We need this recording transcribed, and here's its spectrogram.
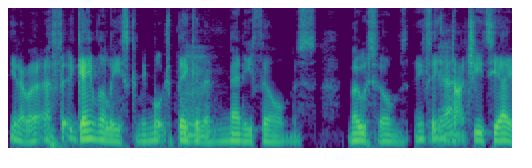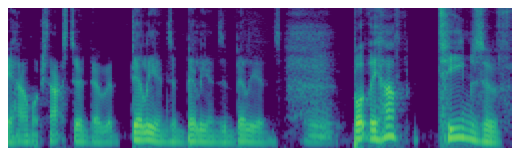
you know a, a game release can be much bigger Mm. than many films. Most films, and you think Yeah. that GTA, how much that's turned over, billions and billions and billions Mm. but they have teams of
